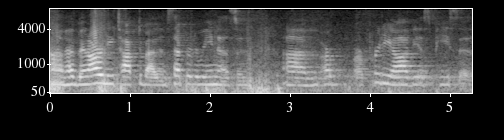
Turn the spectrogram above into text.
um, have been already talked about in separate arenas and um, are, are pretty obvious pieces.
